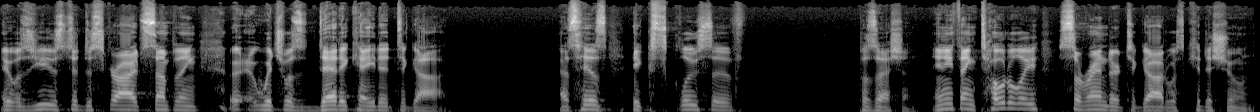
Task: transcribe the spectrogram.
It was used to describe something uh, which was dedicated to God as His exclusive possession. Anything totally surrendered to God was kiddushin.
